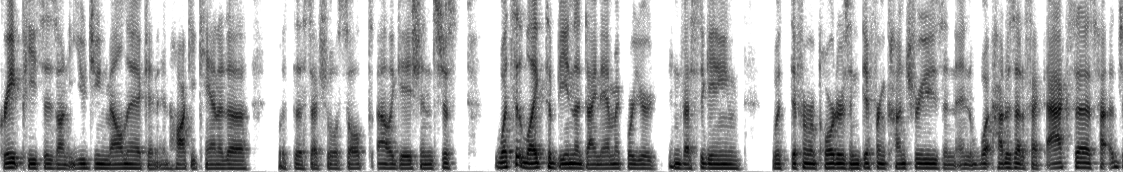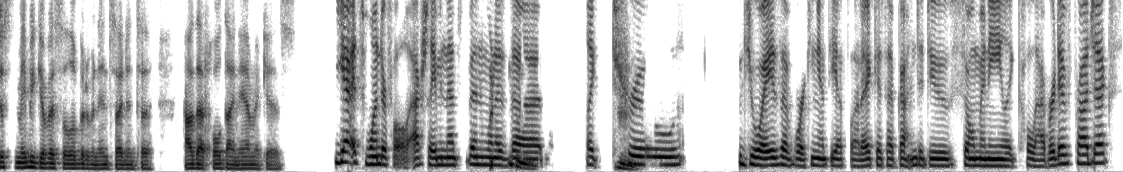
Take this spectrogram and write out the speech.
great pieces on Eugene Melnyk and, and Hockey Canada with the sexual assault allegations. Just what's it like to be in a dynamic where you're investigating with different reporters in different countries and and what how does that affect access how, just maybe give us a little bit of an insight into how that whole dynamic is yeah it's wonderful actually i mean that's been one of the like hmm. true joys of working at the athletic is I've gotten to do so many like collaborative projects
